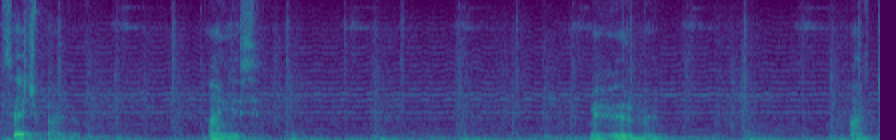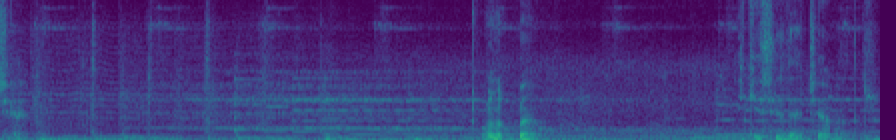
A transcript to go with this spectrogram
Seç Pargalı. Hangisi? Mühür mü? Hançer. Unutma. İkisi de can alır.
